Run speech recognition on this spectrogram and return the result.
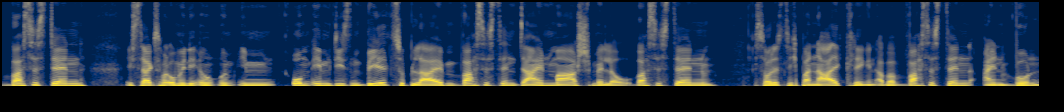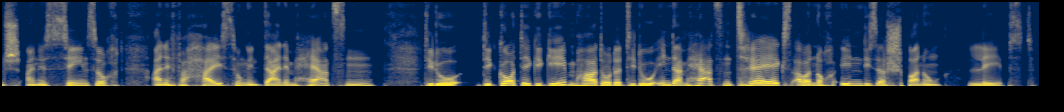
Was ist denn, ich sage es mal, um in, um, um in diesem Bild zu bleiben, was ist denn dein Marshmallow? Was ist denn soll jetzt nicht banal klingen, aber was ist denn ein Wunsch, eine Sehnsucht, eine Verheißung in deinem Herzen, die du, die Gott dir gegeben hat oder die du in deinem Herzen trägst, aber noch in dieser Spannung lebst?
